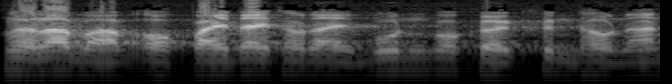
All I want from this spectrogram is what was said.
เมื่อละบาปออกไปได้เท่าใดบุญก็เกิดขึ้นเท่านั้น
